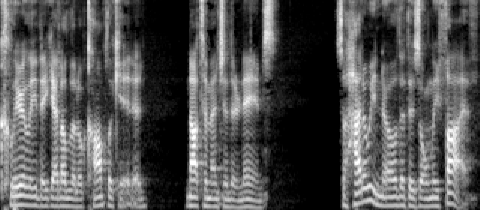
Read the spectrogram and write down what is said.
Clearly, they get a little complicated, not to mention their names. So, how do we know that there's only five?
